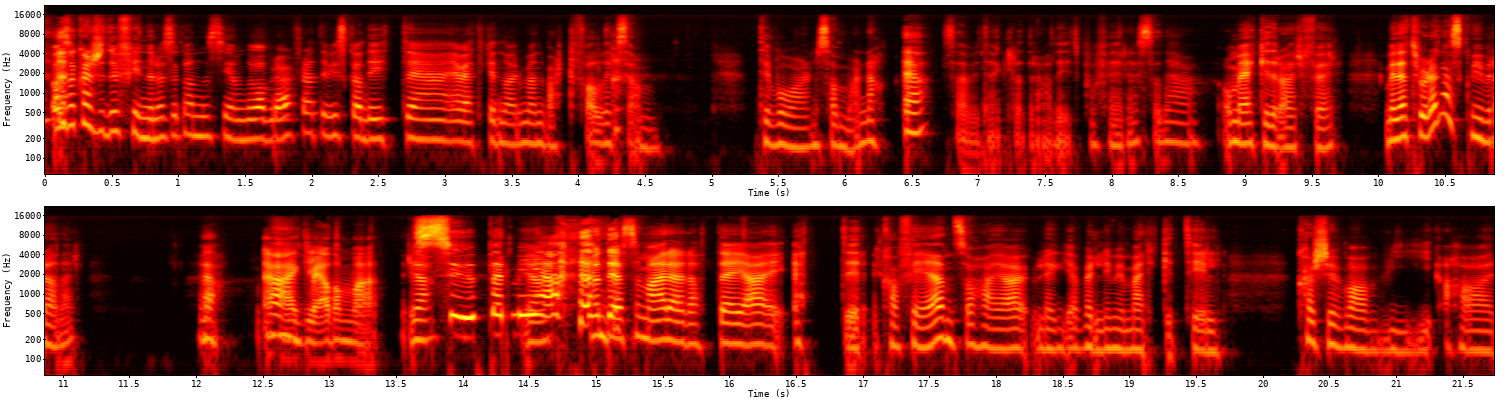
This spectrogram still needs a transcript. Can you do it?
Og så kanskje du finner det, så kan du si om det var bra. For vi skal dit, eh, jeg vet ikke når, men i hvert fall liksom til våren, sommeren, da. Ja. Så har vi tenkt å dra dit på ferie. Så det om jeg ikke drar før. Men jeg tror det er ganske mye bra der. Ja, jeg gleder meg Ja. supermye. Ja. Men det som er, er at jeg etter kafeen så har jeg, legger jeg veldig mye merke til kanskje hva vi har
